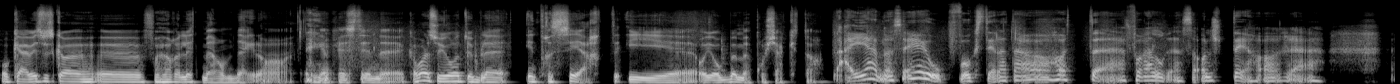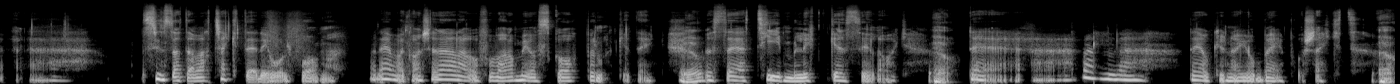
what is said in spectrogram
Ok, Hvis vi skal uh, få høre litt mer om deg, da, Inger Kristin. Hva var det som gjorde at du ble interessert i uh, å jobbe med prosjekter? Nei, igjen så er jeg jo oppvokst i dette. Jeg har hatt uh, foreldre som alltid har uh, syntes at det har vært kjekt det de holdt på med. Og det er vel kanskje det der å få være med og skape noen ting. Ja, Å se team lykkes i lag. ja, Det er vel det å kunne jobbe i prosjekt. ja.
